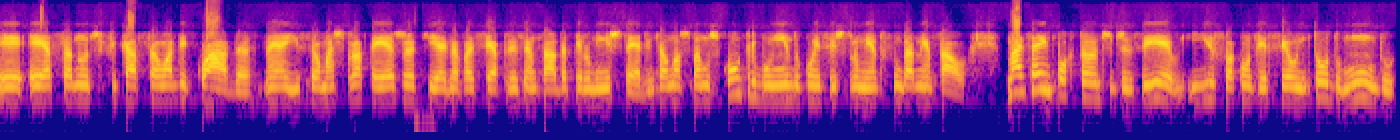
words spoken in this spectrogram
é, essa notificação adequada. Né? Isso é uma estratégia que ainda vai ser apresentada pelo Ministério. Então, nós estamos contribuindo com esse instrumento fundamental. Mas é importante dizer, e isso aconteceu em todo o mundo,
